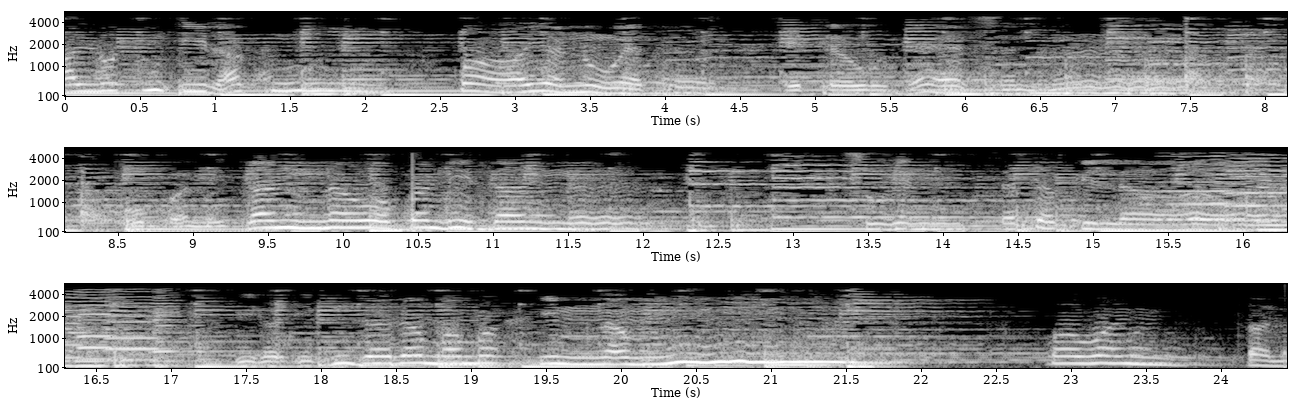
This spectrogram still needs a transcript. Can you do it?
අලුත් ඉරක් පායනු ඇත. එත උදැසන ඔබ නිදන්න ඔබ නිදන්න සුවෙන් සැතපිලා ඉහ ඉන්දර කර මම ඉන්නම්. පවන් සල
